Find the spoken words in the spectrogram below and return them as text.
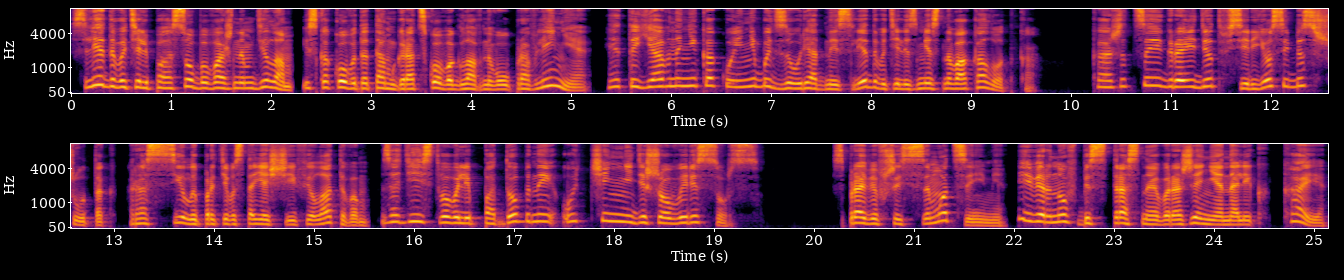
Следователь по особо важным делам из какого-то там городского главного управления – это явно не какой-нибудь заурядный следователь из местного околотка. Кажется, игра идет всерьез и без шуток, раз силы, противостоящие Филатовым, задействовали подобный очень недешевый ресурс. Справившись с эмоциями и вернув бесстрастное выражение на лик Каи,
